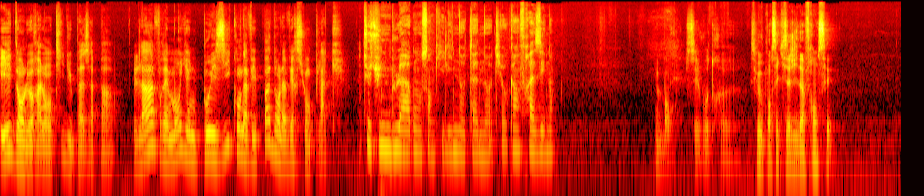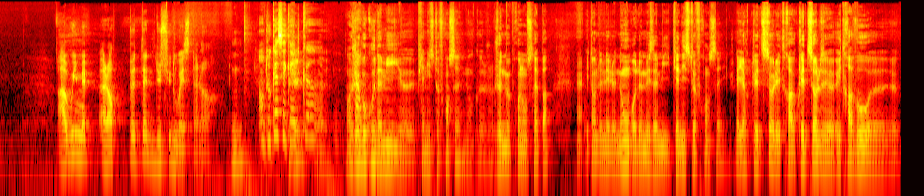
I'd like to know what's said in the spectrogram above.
et dans le ralenti du pas à pas. Là, vraiment, il y a une poésie qu'on n'avait pas dans la version plaque. C'est une blague, on sent qu'il lit note à note, il n'y a aucun phrasé, non. Bon, c'est votre. Est-ce que vous pensez qu'il s'agit d'un français? Ah oui, mais alors peut-être du sud-ouest alors. En tout cas, c'est quelqu'un. ouais. Moi, j'ai beaucoup d'amis euh, pianistes français, donc euh, je, je ne me prononcerai pas, hein, étant donné le nombre de mes amis pianistes français. D'ailleurs, Clédsol et, Tra- Clédsol, euh, et Travaux euh,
